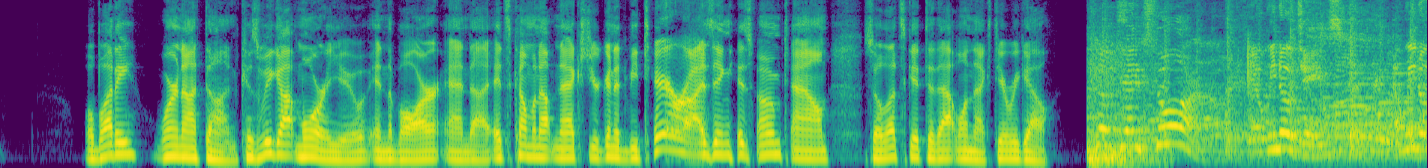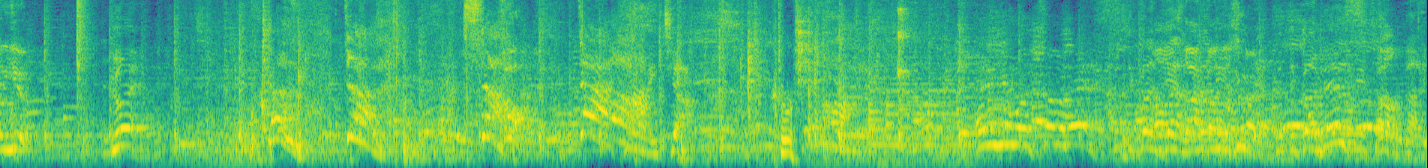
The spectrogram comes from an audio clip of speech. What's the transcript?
Well, buddy, we're not done because we got more of you in the bar, and uh, it's coming up next. You're going to be terrorizing his hometown. So let's get to that one next. Here we go. Yo, James Storm. Yeah, we know James, and we know you. Good. Stop! Stop! Johnny Hey, you want some of this? Put the gun down. Put the gun this?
